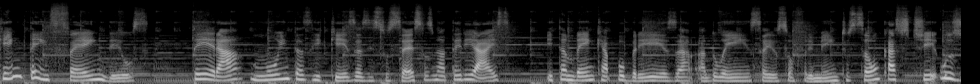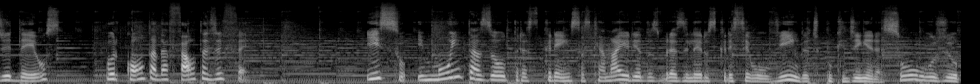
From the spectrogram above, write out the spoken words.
quem tem fé em Deus terá muitas riquezas e sucessos materiais e também que a pobreza, a doença e o sofrimento são castigos de Deus por conta da falta de fé. Isso e muitas outras crenças que a maioria dos brasileiros cresceu ouvindo, tipo que dinheiro é sujo,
